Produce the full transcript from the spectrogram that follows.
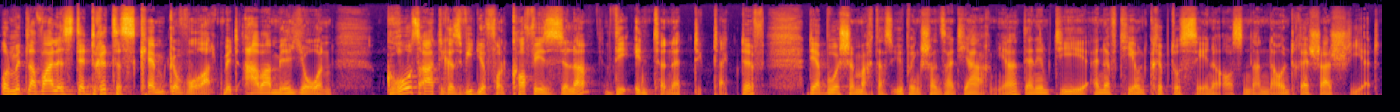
Und mittlerweile ist der dritte Scam geworden mit Abermillionen. Großartiges Video von CoffeeZilla, The Internet Detective. Der Bursche macht das übrigens schon seit Jahren, ja. Der nimmt die NFT- und Kryptoszene auseinander und recherchiert.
